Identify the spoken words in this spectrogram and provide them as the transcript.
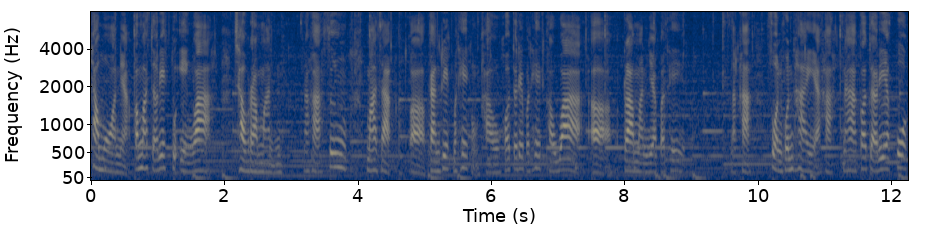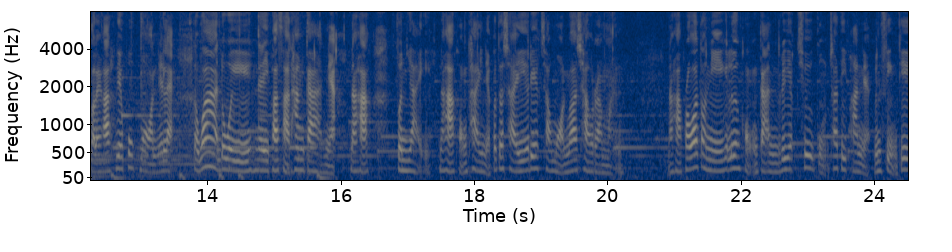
ชาวมอญเนี่ยก็มาจะเรียกตัวเองว่าชาวรามันนะคะซึ่งมาจากการเรียกประเทศของเขาเขาจะเรียกประเทศเขาว่ารามันยาประเทศนะคะ ส่วนคนไทยอะค่ะนะคะก็จะเรียกพวกอะไรคะเรียกพวกมอนนี่แหละ แต่ว่าโดยในภาษาทางการเนี่ยนะคะส่วนใหญ่นะคะของไทยเนี่ยก็จะใช้เรียกชาวมอนว่าชาวรามัน นะคะเพราะว่าตอนนี้เรื่องของการเรียกชื่อกลุ่มชาติพันธุ์เนี่ยเป็นสิ่งที่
